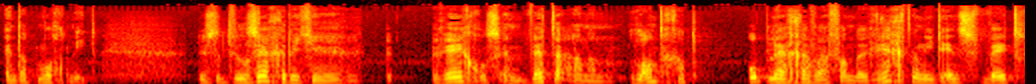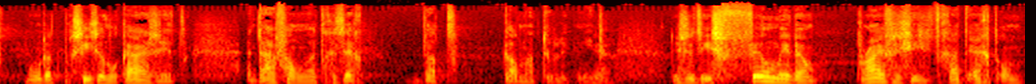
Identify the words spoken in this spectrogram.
En dat mocht niet. Dus dat wil zeggen dat je regels en wetten aan een land gaat opleggen waarvan de rechter niet eens weet hoe dat precies in elkaar zit. En daarvan werd gezegd, dat kan natuurlijk niet. Ja. Dus het is veel meer dan privacy. Het gaat echt om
